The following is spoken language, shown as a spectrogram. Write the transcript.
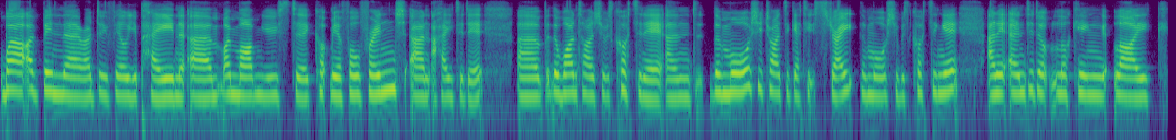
Well, I've been there. I do feel your pain. Um, my mum used to cut me a full fringe, and I hated it. Uh, but the one time she was cutting it, and the more she tried to get it straight, the more she was cutting it, and it ended up looking like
